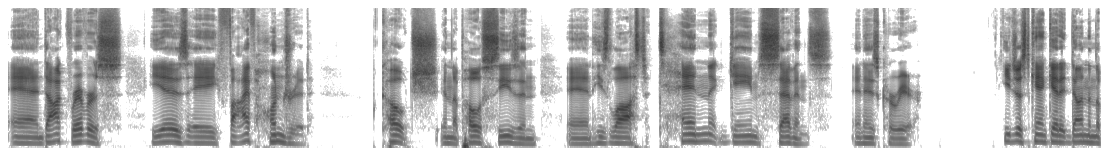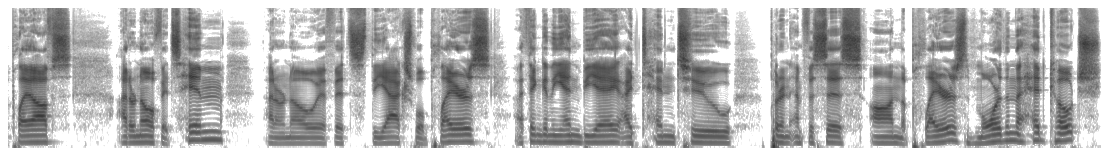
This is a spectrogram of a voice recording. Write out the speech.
And Doc Rivers, he is a 500 coach in the postseason and he's lost 10 game 7s in his career. He just can't get it done in the playoffs. I don't know if it's him. I don't know if it's the actual players. I think in the NBA, I tend to put an emphasis on the players more than the head coach.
